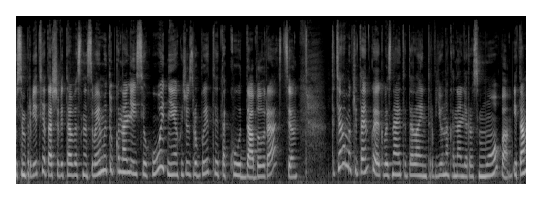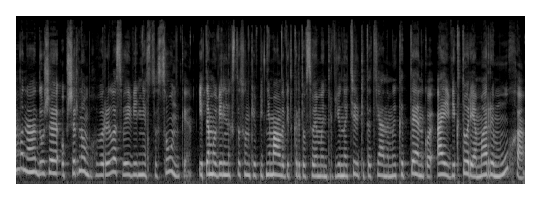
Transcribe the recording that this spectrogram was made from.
Усім привіт, я Таша вітаю вас на своєму youtube каналі. І сьогодні я хочу зробити таку дабл реакцію. Тетяна Микітенко, як ви знаєте, дала інтерв'ю на каналі Розмова, і там вона дуже обширно обговорила свої вільні стосунки. І тему вільних стосунків піднімала відкрито в своєму інтерв'ю не тільки Тетяна Микитенко, а й Вікторія Маримуха.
